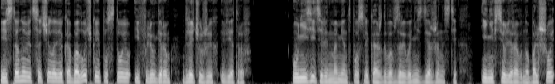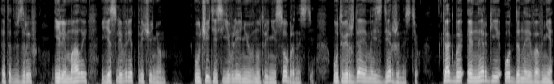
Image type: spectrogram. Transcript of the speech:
и становится человек оболочкой пустою и флюгером для чужих ветров. Унизителен момент после каждого взрыва несдержанности, и не все ли равно, большой этот взрыв или малый, если вред причинен. Учитесь явлению внутренней собранности, утверждаемой сдержанностью, как бы энергии, отданные вовне,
